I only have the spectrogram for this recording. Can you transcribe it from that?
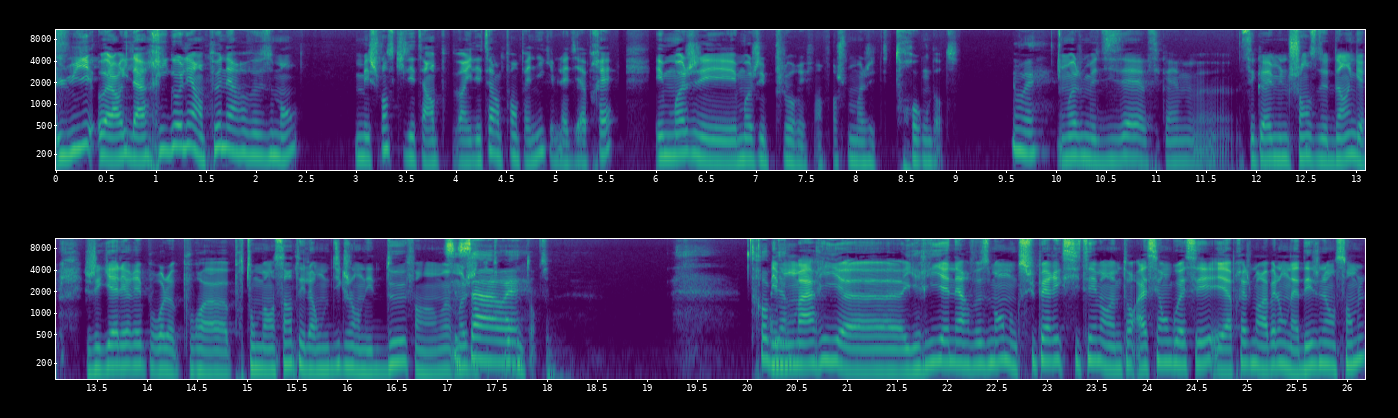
lui, alors, il a rigolé un peu nerveusement. Mais je pense qu'il était un peu, enfin, il était un peu en panique. Il me l'a dit après. Et moi, j'ai, moi, j'ai pleuré. Enfin, franchement, moi, j'étais trop contente. Ouais. Moi, je me disais, c'est quand même, euh, c'est quand même une chance de dingue. J'ai galéré pour pour, euh, pour tomber enceinte et là, on me dit que j'en ai deux. Enfin, moi, j'étais trop ouais. contente. Trop Et bien. mon mari, euh, il riait nerveusement, donc super excité, mais en même temps assez angoissé. Et après, je me rappelle, on a déjeuné ensemble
